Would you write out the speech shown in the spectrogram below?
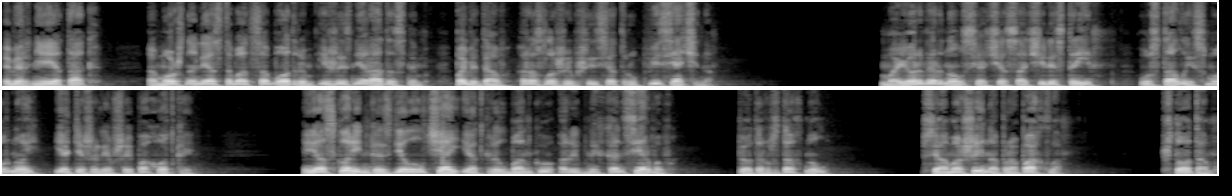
Вернее, так. А можно ли оставаться бодрым и жизнерадостным, повидав разложившийся труп висячина? Майор вернулся часа через три, усталый, смурной и отяжелевшей походкой. Я скоренько сделал чай и открыл банку рыбных консервов. Петр вздохнул. Вся машина пропахла. Что там?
